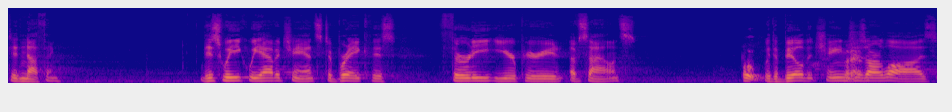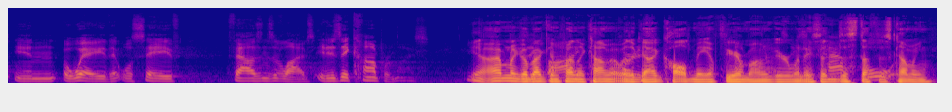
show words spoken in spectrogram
did nothing. This week, we have a chance to break this 30 year period of silence with a bill that changes our laws in a way that will save thousands of lives. It is a compromise. Yeah, I'm gonna go back and find the comment where the guy called me a fearmonger when they said this stuff is coming.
